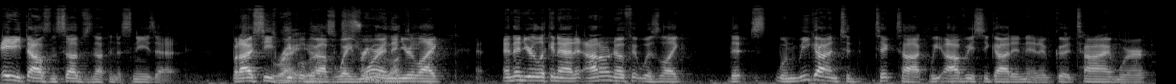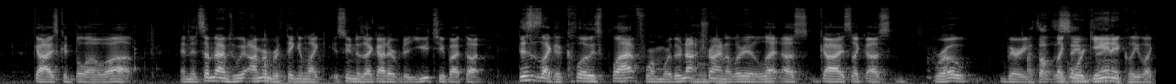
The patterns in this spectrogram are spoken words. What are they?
eighty thousand subs is nothing to sneeze at. But I see right, people who have way more, and then lucky. you're like, and then you're looking at it. I don't know if it was like that when we got into TikTok, we obviously got in at a good time where guys could blow up. And then sometimes we, I remember thinking like as soon as I got over to YouTube, I thought this is like a closed platform where they're not mm-hmm. trying to really let us guys like us grow very like organically thing. like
